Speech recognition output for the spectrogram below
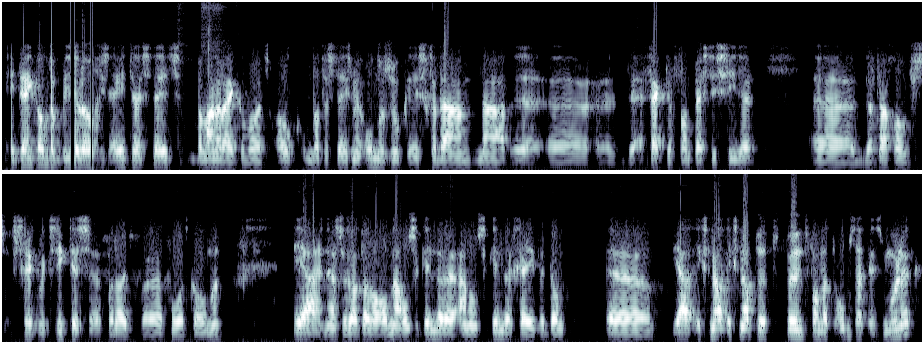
ik denk ook dat biologisch eten steeds belangrijker wordt. Ook omdat er steeds meer onderzoek is gedaan naar de, eh, effecten van pesticiden. Eh, dat daar gewoon vers- verschrikkelijke ziektes eh, vanuit eh, voortkomen. Ja, en als we dat dan al naar onze kinderen, aan onze kinderen geven, dan. eh, ja, ik snap, ik snap het punt van het omzetten is moeilijk.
